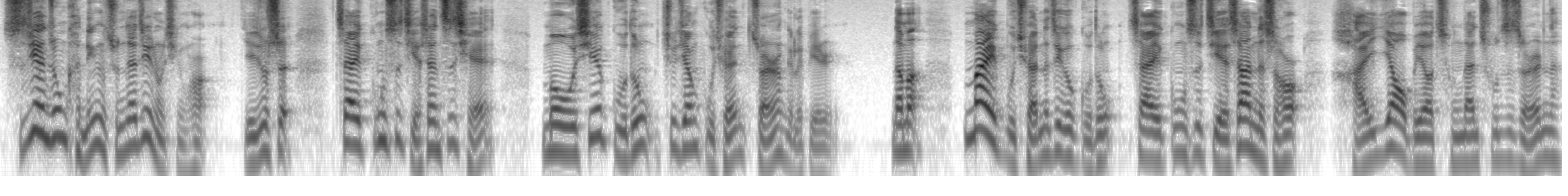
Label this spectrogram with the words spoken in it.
实践中肯定存在这种情况，也就是在公司解散之前，某些股东就将股权转让给了别人，那么。卖股权的这个股东在公司解散的时候，还要不要承担出资责任呢？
